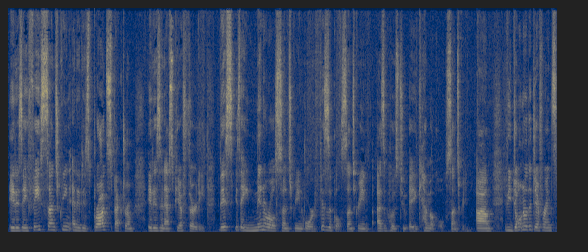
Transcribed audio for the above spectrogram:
It is a face sunscreen and it is broad spectrum. It is an SPF 30. This is a mineral sunscreen or physical sunscreen as opposed to a chemical sunscreen. Um, if you don't know the difference,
